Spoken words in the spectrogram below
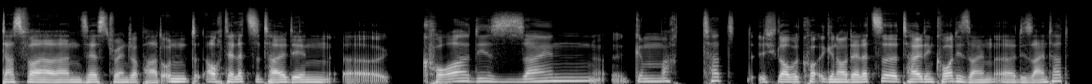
das war ein sehr stranger Part und auch der letzte Teil, den äh, Core Design gemacht hat. Ich glaube, genau der letzte Teil den Core Design äh, designt hat.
